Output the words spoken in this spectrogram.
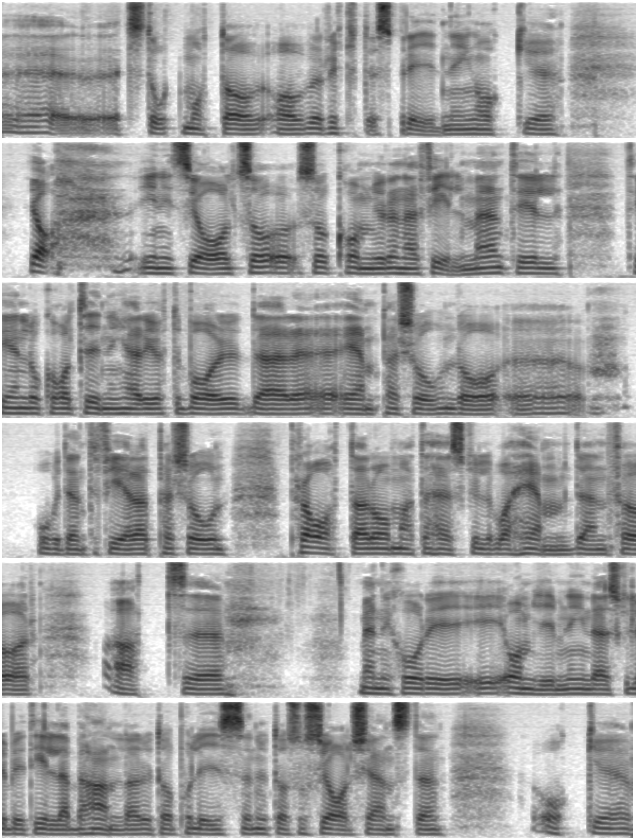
Eh, ett stort mått av, av ryktespridning och eh, ja, initialt så, så kom ju den här filmen till, till en lokal tidning här i Göteborg där eh, en person då eh, oidentifierad person pratar om att det här skulle vara hämnden för att eh, människor i, i omgivningen där skulle bli illa behandlade av polisen, utav socialtjänsten. Och eh,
